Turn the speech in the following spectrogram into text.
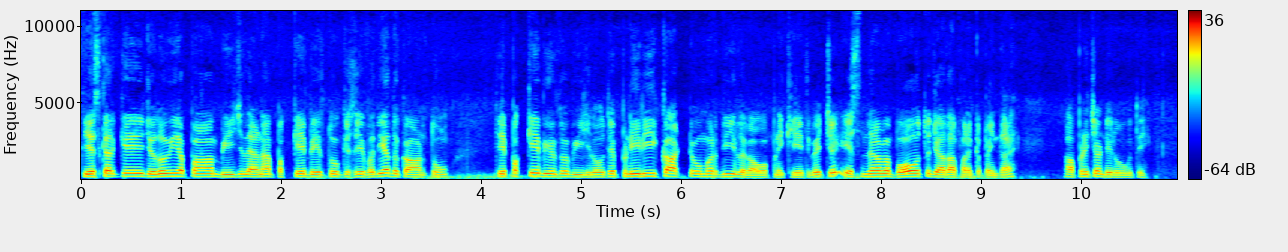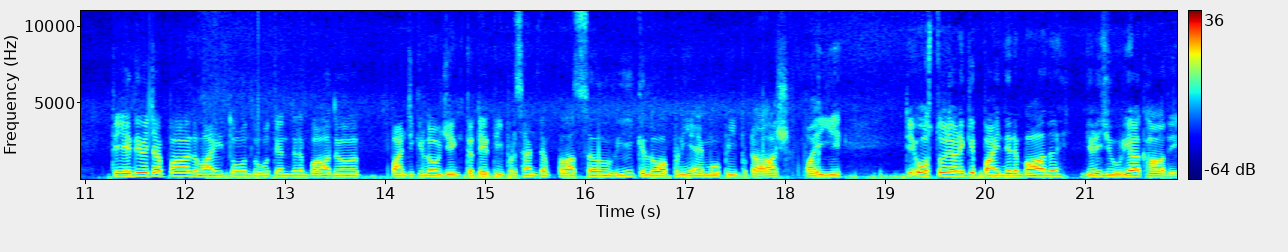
ਤੇ ਇਸ ਕਰਕੇ ਜਦੋਂ ਵੀ ਆਪਾਂ ਬੀਜ ਲੈਣਾ ਪੱਕੇ ਬੇਲ ਤੋਂ ਕਿਸੇ ਵਧੀਆ ਦੁਕਾਨ ਤੋਂ ਤੇ ਪੱਕੇ ਬੇਲ ਤੋਂ ਬੀਜ ਲਓ ਤੇ ਪਨੀਰੀ ਘੱਟ ਉਮਰ ਦੀ ਲਗਾਓ ਆਪਣੇ ਖੇਤ ਵਿੱਚ। ਇਸ ਦੇ ਨਾਲ ਬਹੁਤ ਜ਼ਿਆਦਾ ਫ਼ਰਕ ਪੈਂਦਾ ਹੈ ਆਪਣੇ ਝੰਡੇ ਰੋਗ ਤੇ। ਤੇ ਇਹਦੇ ਵਿੱਚ ਆਪਾਂ ਲਵਾਈ ਤੋਂ 2-3 ਦਿਨ ਬਾਅਦ 5 ਕਿਲੋ ਜ਼ਿੰਕ 33% ਪਲੱਸ 20 ਕਿਲੋ ਆਪਣੀ ਐਮਓਪੀ ਪੋਟਾਸ਼ ਪਾਈਏ। ਤੇ ਉਸ ਤੋਂ ਜਾਣੀ ਕਿ 5 ਦਿਨ ਬਾਅਦ ਜਿਹੜੀ ਯੂਰੀਆ ਖਾਦ ਏ,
